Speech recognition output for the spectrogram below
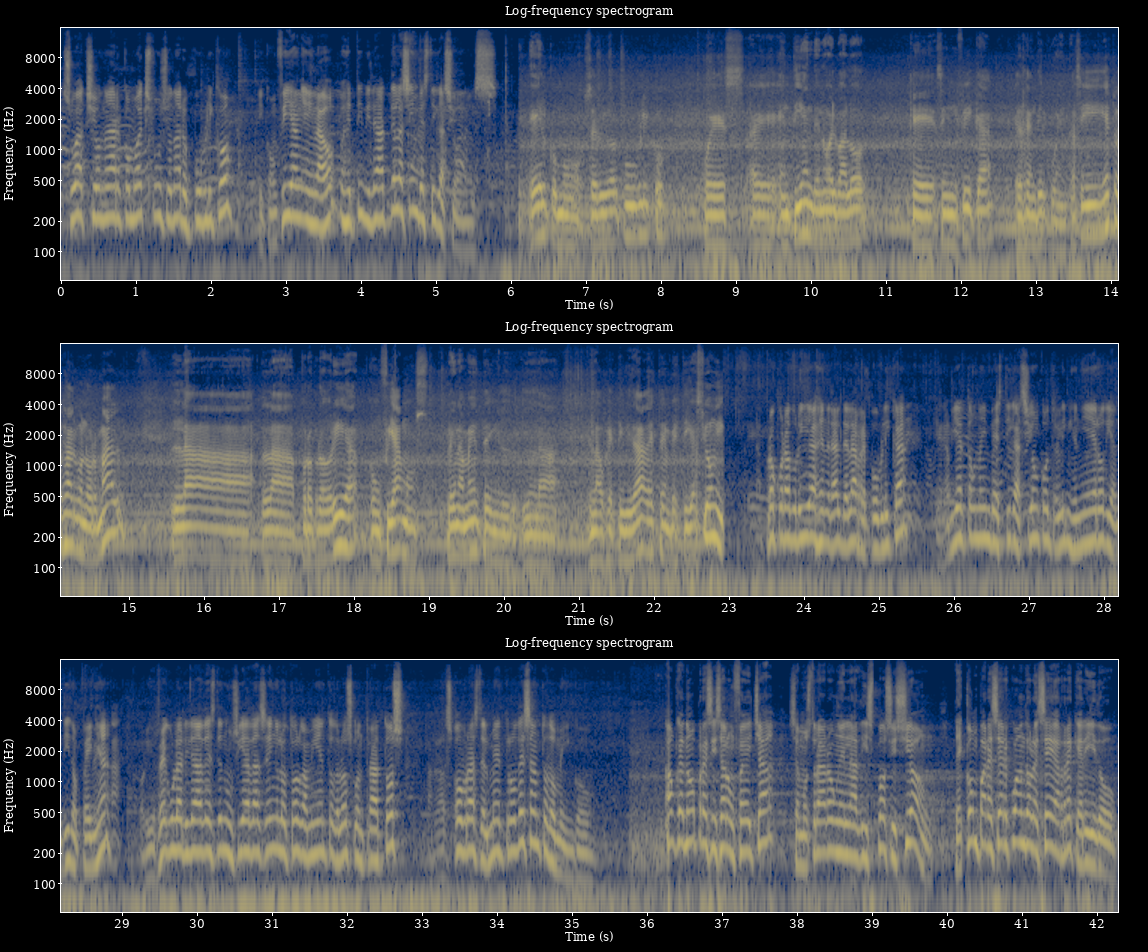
su accionar como exfuncionario público y confían en la objetividad de las investigaciones. Él como servidor público pues eh, entiende ¿no? el valor que significa el rendir cuentas. Y esto es algo normal. La, la Procuraduría confiamos plenamente en, la, objetividad de esta investigación. Y... La Procuraduría General de la República tiene abierta una investigación contra el ingeniero Diandino Peña por irregularidades denunciadas en el otorgamiento de los contratos para las obras del metro de Santo Domingo. Aunque no precisaron fecha, se mostraron en la disposición de comparecer cuando les sea requerido.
